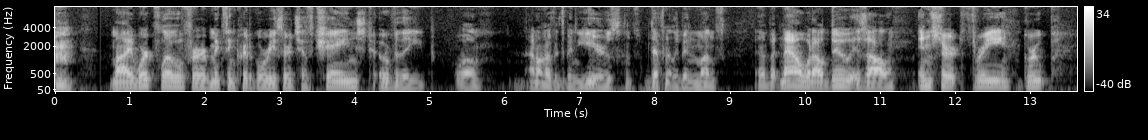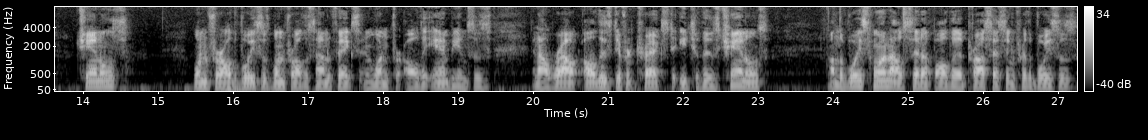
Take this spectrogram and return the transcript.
My workflow for mixing critical research has changed over the, well, I don't know if it's been years. It's definitely been months. Uh, but now what I'll do is I'll insert three group channels one for all the voices, one for all the sound effects, and one for all the ambiances. And I'll route all those different tracks to each of those channels. On the voice one, I'll set up all the processing for the voices,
